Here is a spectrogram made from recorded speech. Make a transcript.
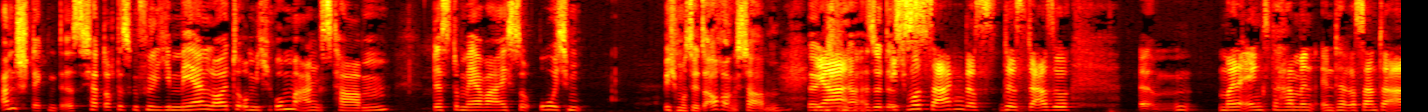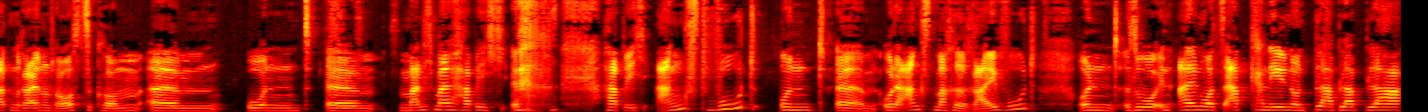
ansteckend ist. Ich hatte auch das Gefühl, je mehr Leute um mich rum Angst haben, desto mehr war ich so, oh, ich, ich muss jetzt auch Angst haben. Irgendwie, Ja, ne? also das, ich muss sagen, dass, dass da so ähm, meine Ängste haben in interessante Arten rein und rauszukommen. Ähm, und ähm, manchmal habe ich habe ich Angstwut und ähm, oder Angstmacherei-Wut und so in allen WhatsApp-Kanälen und bla bla bla.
